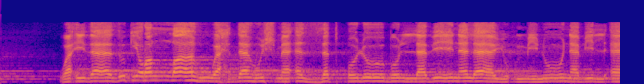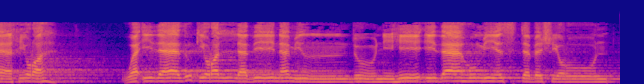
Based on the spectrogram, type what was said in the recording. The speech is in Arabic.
واذا ذكر الله وحده اشمازت قلوب الذين لا يؤمنون بالاخره واذا ذكر الذين من دونه اذا هم يستبشرون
